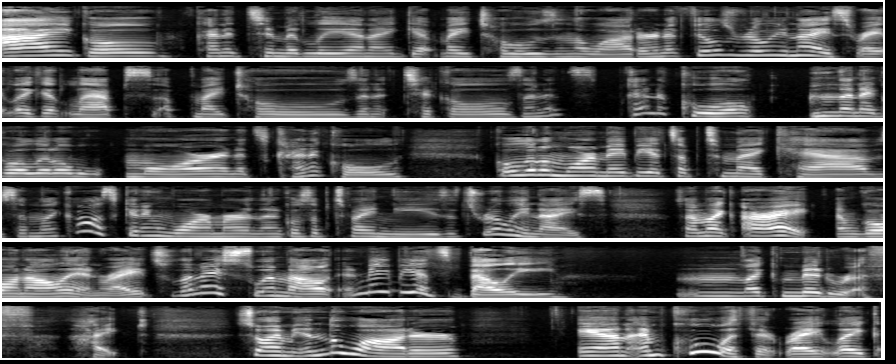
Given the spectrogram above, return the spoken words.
I go kind of timidly and I get my toes in the water and it feels really nice, right? Like it laps up my toes and it tickles and it's kind of cool. And then I go a little more and it's kind of cold go a little more, maybe it's up to my calves. I'm like, oh, it's getting warmer. And then it goes up to my knees. It's really nice. So I'm like, all right, I'm going all in, right? So then I swim out and maybe it's belly, mm, like midriff height. So I'm in the water and I'm cool with it, right? Like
